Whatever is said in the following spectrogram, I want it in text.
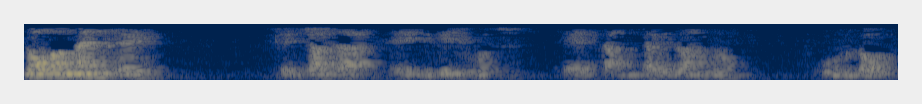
Normalmente se trata de individuos que están celebrando un gol.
